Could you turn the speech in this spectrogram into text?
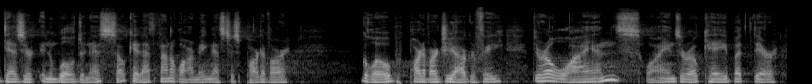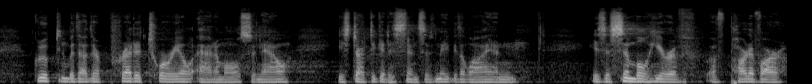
desert and wilderness. Okay, that's not alarming. That's just part of our globe, part of our geography. There are lions. Lions are okay, but they're grouped in with other predatorial animals. So now you start to get a sense of maybe the lion is a symbol here of, of part of our,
